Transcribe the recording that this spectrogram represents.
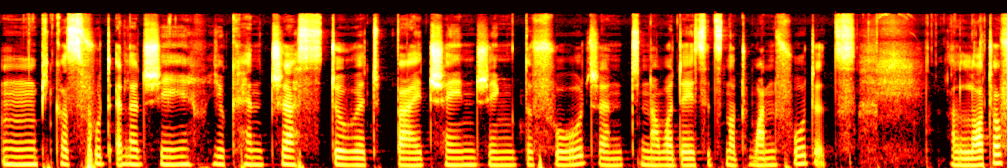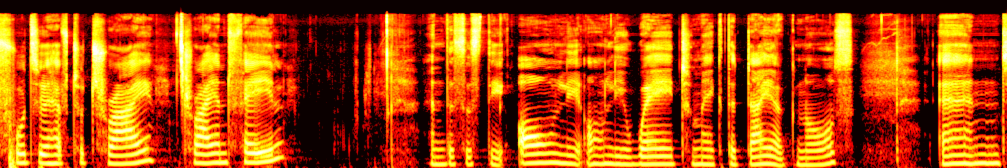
mm, because food allergy, you can just do it by changing the food. And nowadays, it's not one food, it's a lot of foods you have to try, try and fail. And this is the only, only way to make the diagnose. And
